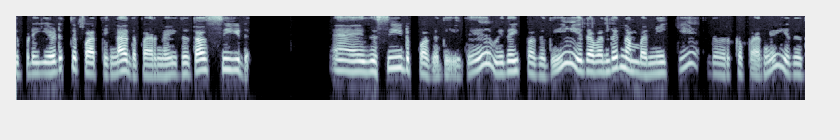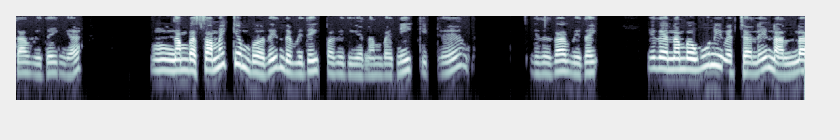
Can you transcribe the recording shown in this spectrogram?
இப்படி எடுத்து பார்த்தீங்கன்னா இது பாருங்கள் இதுதான் சீடு இது சீடு பகுதி இது விதை பகுதி. இதை வந்து நம்ம நீக்கி இது இருக்க பாருங்கள் இதுதான் விதைங்க. நம்ம சமைக்கும்போது இந்த விதை பகுதியை நம்ம நீக்கிட்டு இதுதான் விதை. இதை நம்ம ஊனி வச்சாலே நல்லா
